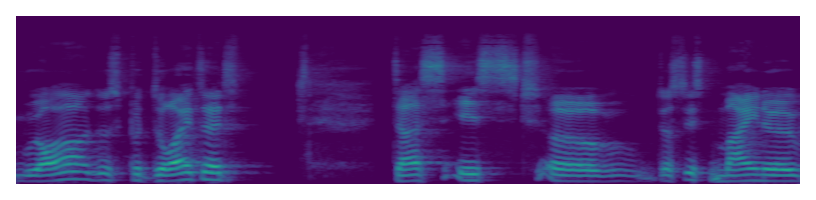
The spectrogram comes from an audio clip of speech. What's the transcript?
Ja, das bedeutet, das ist, äh, das ist meine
